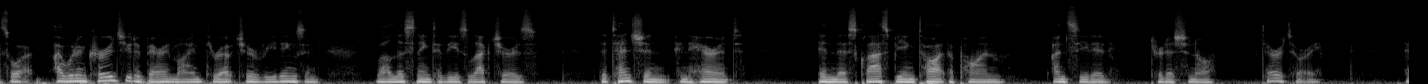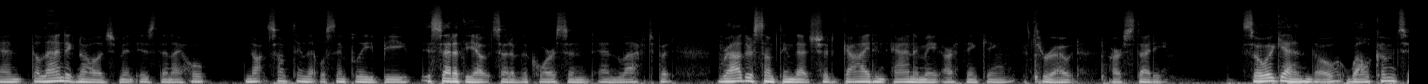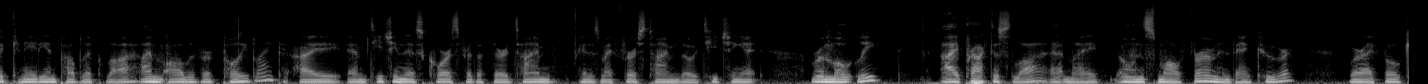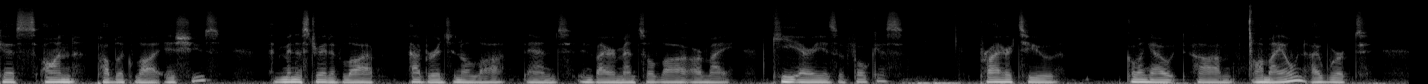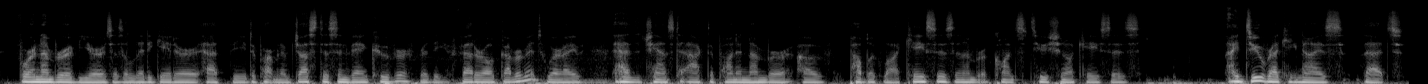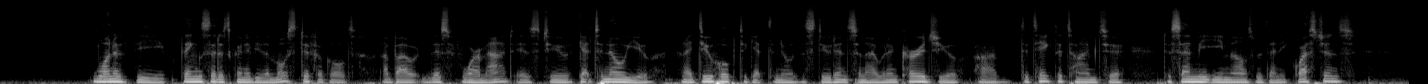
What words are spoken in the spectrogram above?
So I would encourage you to bear in mind throughout your readings and while listening to these lectures the tension inherent in this class being taught upon unceded traditional territory. And the land acknowledgement is then, I hope, not something that will simply be said at the outset of the course and, and left, but rather something that should guide and animate our thinking throughout our study. So, again, though, welcome to Canadian Public Law. I'm Oliver Pulleyblank. I am teaching this course for the third time. It is my first time, though, teaching it remotely. I practice law at my own small firm in Vancouver, where I focus on public law issues. Administrative law, Aboriginal law, and environmental law are my key areas of focus. Prior to going out um, on my own, I worked for a number of years as a litigator at the Department of Justice in Vancouver for the federal government, where I had the chance to act upon a number of public law cases, a number of constitutional cases. I do recognize that one of the things that is going to be the most difficult about this format is to get to know you. And I do hope to get to know the students, and I would encourage you uh, to take the time to, to send me emails with any questions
